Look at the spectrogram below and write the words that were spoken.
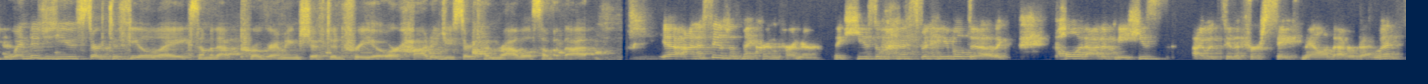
When did you start to feel like some of that programming shifted for you, or how did you start to unravel some of that? Yeah, honestly, it was with my current partner. Like he's the one that's been able to like pull it out of me. He's, I would say, the first safe male I've ever been with.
